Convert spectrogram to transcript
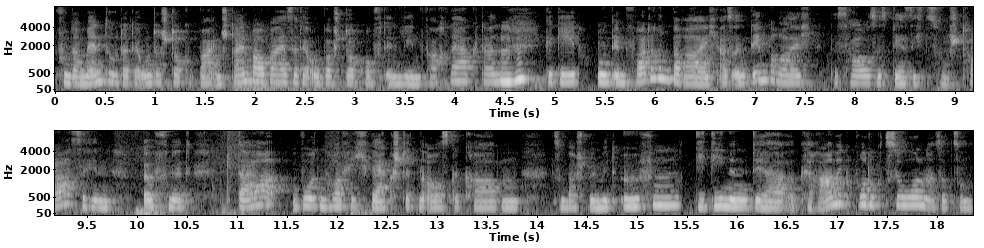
Fundamente oder der Unterstock war in Steinbauweise, der Oberstock oft in Lehmfachwerk dann mhm. gegeben. Und im vorderen Bereich, also in dem Bereich des Hauses, der sich zur Straße hin öffnet, da wurden häufig Werkstätten ausgegraben, zum Beispiel mit Öfen, die dienen der Keramikproduktion, also zum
